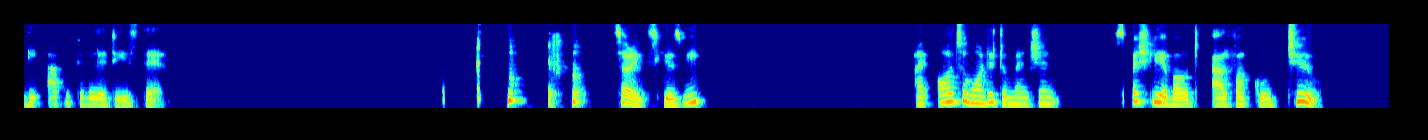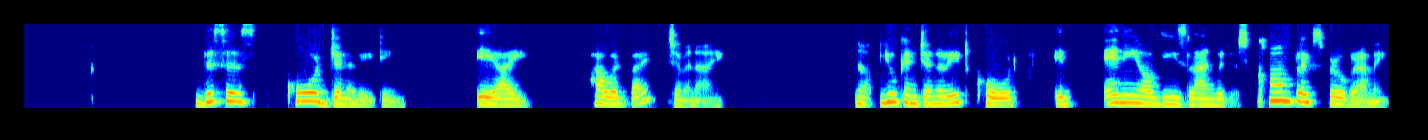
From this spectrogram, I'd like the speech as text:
The applicability is there. Sorry, excuse me. I also wanted to mention, especially about AlphaCode 2. This is code generating AI powered by Gemini. Now, you can generate code in any of these languages, complex programming,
